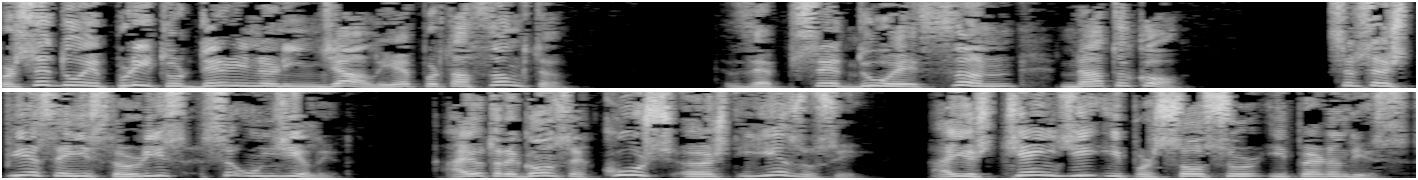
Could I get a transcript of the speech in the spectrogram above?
Përse duhej pritur deri në ringjallje për ta thënë këtë? Dhe pse duhej thënë në atë kohë? sepse është pjesë e historisë së ungjillit. Ajo tregon se kush është Jezusi. Ai është qengji i përsosur i Perëndisë.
